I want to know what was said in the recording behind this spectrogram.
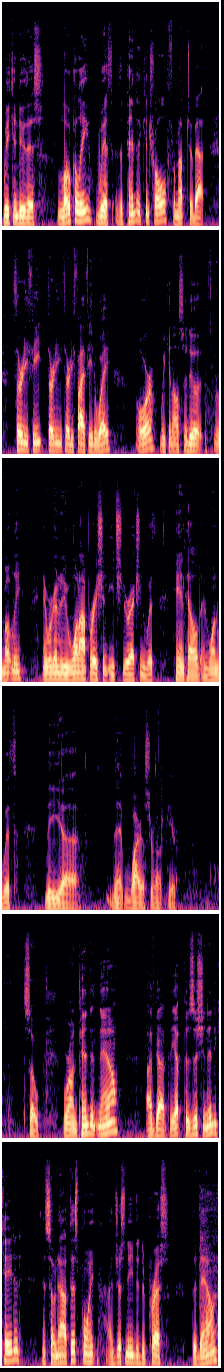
we can do this locally with the pendant control from up to about 30 feet, 30, 35 feet away, or we can also do it remotely and we're going to do one operation each direction with handheld and one with the uh, that wireless remote here. So we're on pendant now. I've got the up position indicated. And so now at this point, I just need to depress the down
